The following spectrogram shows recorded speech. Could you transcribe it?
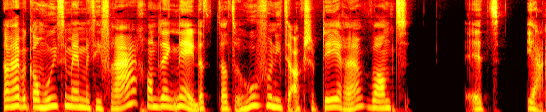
Daar heb ik al moeite mee met die vraag. Want ik denk, nee, dat, dat hoeven we niet te accepteren. Want het, ja,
